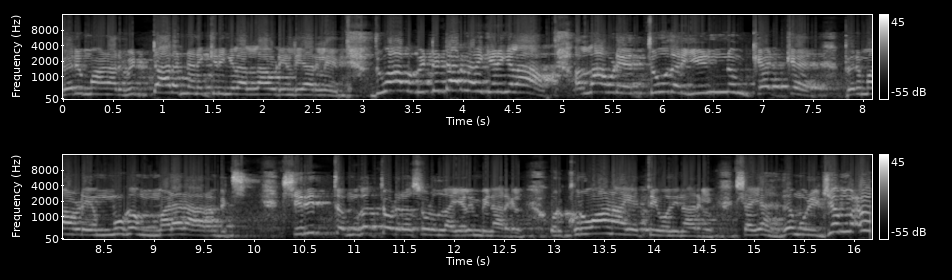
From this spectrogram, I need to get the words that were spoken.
பெருமானார் விட்டார் நினைக்கிறீங்களா அல்லாவுடைய துவாவை விட்டுட்டார் நினைக்கிறீங்க அல்லாவுடைய தூதர் இன்னும் கேட்க பெருமாவுடைய முகம் மலர ஆரம்பிச்சு. சிரித்த முகத்தோடு ரசூலுல்லா எழும்பினார்கள். ஒரு குர்ஆன் ஆயத்தை ஓதினார்கள். ஷயஹ்தமுல் ஜம்உ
